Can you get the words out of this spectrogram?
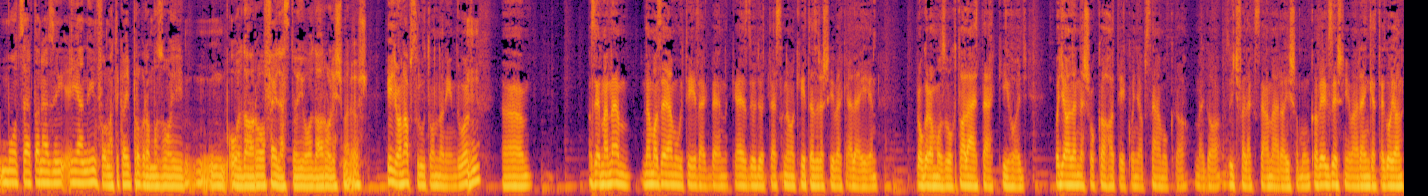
módszertan, ez ilyen informatikai programozói mm, oldalról, fejlesztői oldalról ismerős. Így van, abszolút onnan indul. Uh-huh. Azért már nem, nem az elmúlt években kezdődött ez, hanem a 2000-es évek elején programozók találták ki, hogy hogyan lenne sokkal hatékonyabb számukra, meg az ügyfelek számára is a munkavégzés. Nyilván rengeteg olyan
